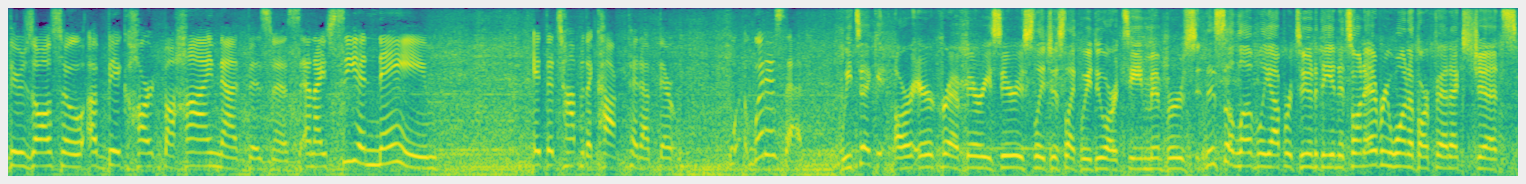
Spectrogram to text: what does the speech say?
there's also a big heart behind that business. And I see a name at the top of the cockpit up there. What is that? We take our aircraft very seriously, just like we do our team members. This is a lovely opportunity, and it's on every one of our FedEx jets.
